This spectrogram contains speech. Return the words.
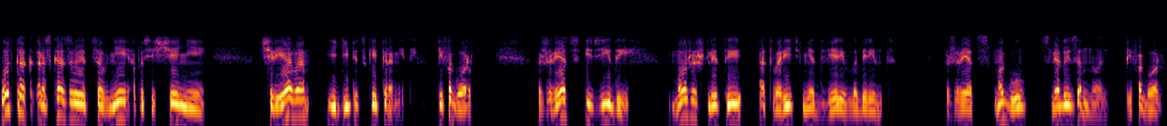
Вот как рассказывается в ней о посещении чрева египетской пирамиды. Пифагор. «Жрец Изиды, можешь ли ты отворить мне двери в лабиринт?» Жрец. «Могу, следуй за мной». Пифагор.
